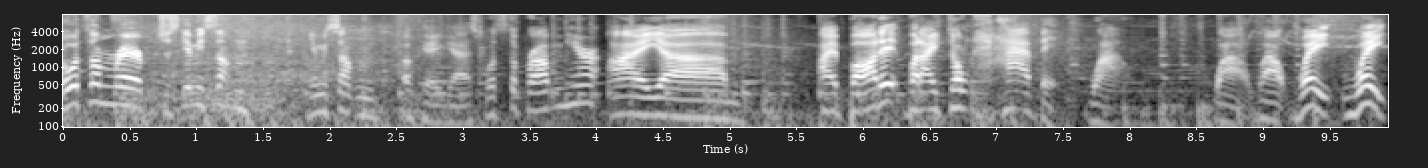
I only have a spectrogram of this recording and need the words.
Go with some rare. Just give me something. Give me something. Okay, guys. What's the problem here? I, um... I bought it, but I don't have it. Wow. Wow, wow. Wait, wait.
